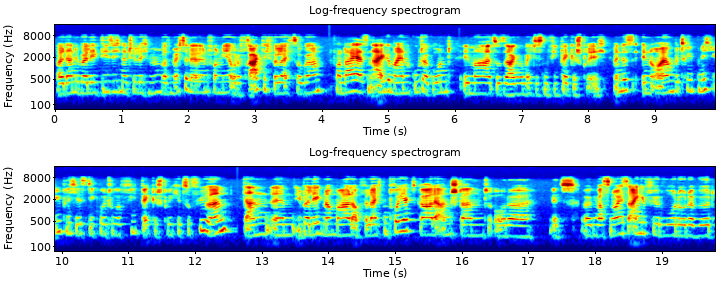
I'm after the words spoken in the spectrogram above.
weil dann überlegt die sich natürlich, hm, was möchte der denn von mir oder fragt dich vielleicht sogar. Von daher ist ein allgemein guter Grund, immer zu sagen, du möchtest ein Feedbackgespräch. Wenn es in eurem Betrieb nicht üblich ist, die Kultur Feedbackgespräche zu führen, dann ähm, überleg nochmal, ob vielleicht ein Projekt gerade anstand oder jetzt irgendwas Neues eingeführt wurde oder wird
